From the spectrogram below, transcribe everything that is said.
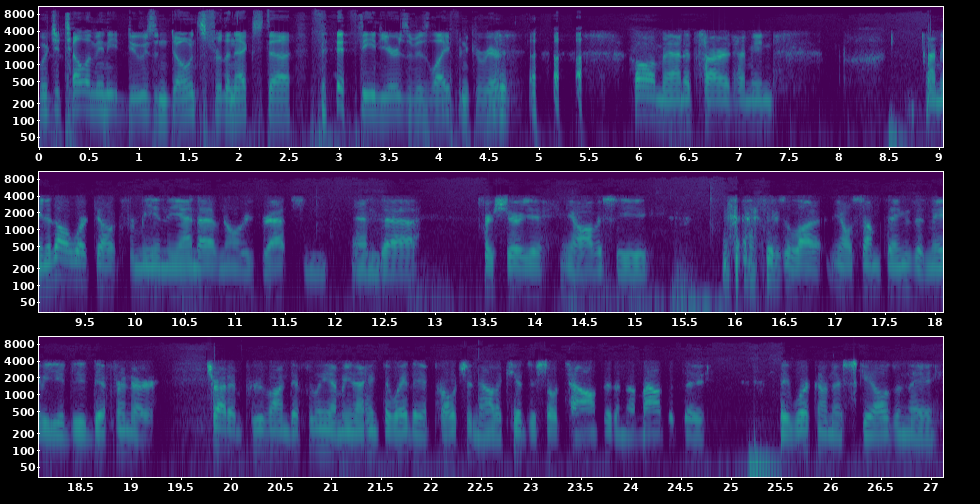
would you tell him any do's and don'ts for the next uh, 15 years of his life and career? oh man, it's hard. I mean, I mean, it all worked out for me in the end. I have no regrets, and and uh, for sure, you you know, obviously, there's a lot of you know some things that maybe you do different or try to improve on differently. I mean, I think the way they approach it now, the kids are so talented, and the amount that they they work on their skills and they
